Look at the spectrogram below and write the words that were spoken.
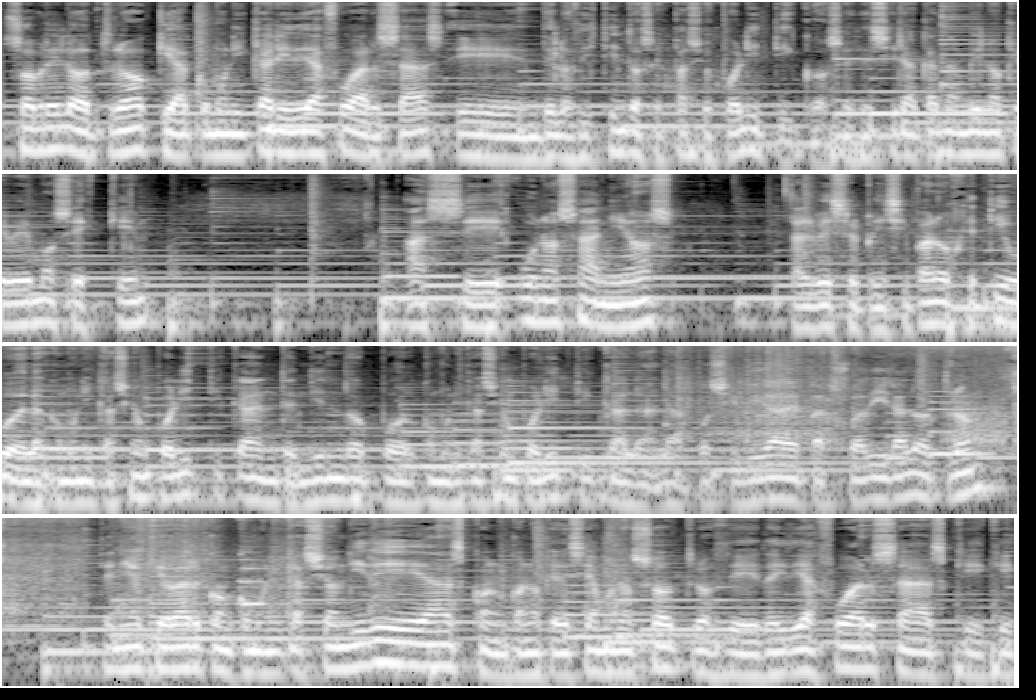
sobre el otro que a comunicar ideas fuerzas eh, de los distintos espacios políticos. Es decir, acá también lo que vemos es que hace unos años tal vez el principal objetivo de la comunicación política, entendiendo por comunicación política la, posibilidad de persuadir al otro, tenía que ver con comunicación de ideas, con, lo que decíamos nosotros, de, de ideas fuerzas que, que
